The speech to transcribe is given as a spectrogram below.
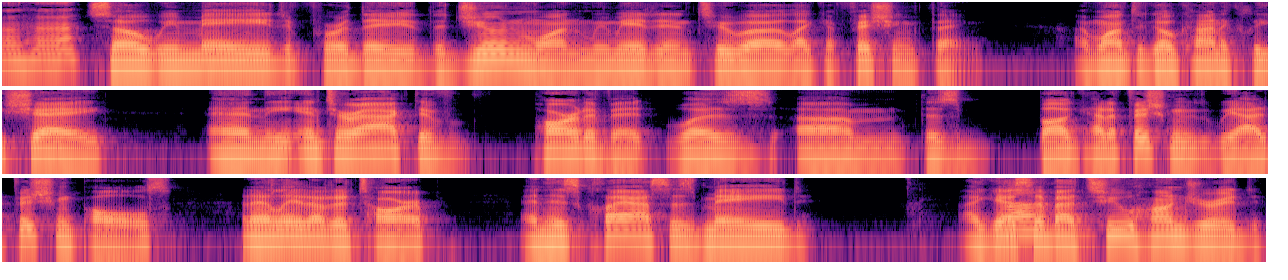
uh-huh So we made for the the June one, we made it into a like a fishing thing. I wanted to go kind of cliche, and the interactive part of it was um, this bug had a fishing. We had fishing poles, and I laid out a tarp, and his class has made, I guess, Oh. about two hundred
